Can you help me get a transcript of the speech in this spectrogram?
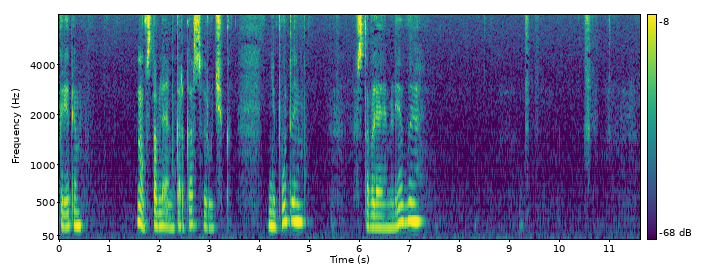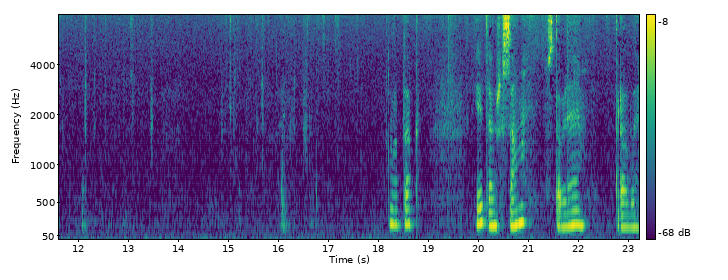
крепим, ну, вставляем каркас ручек. Не путаем. Вставляем левые вот так и так же само вставляем правую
